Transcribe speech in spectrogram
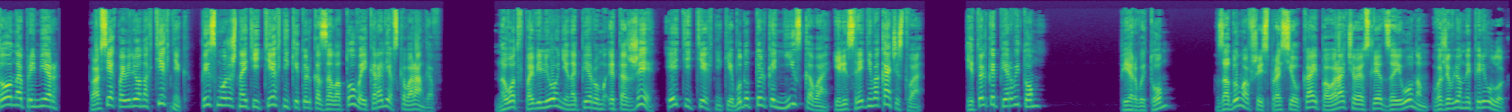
то, например, во всех павильонах техник ты сможешь найти техники только золотого и королевского рангов. Но вот в павильоне на первом этаже эти техники будут только низкого или среднего качества. И только первый том. Первый том? Задумавшись, спросил Кай, поворачивая вслед за Ионом в оживленный переулок.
